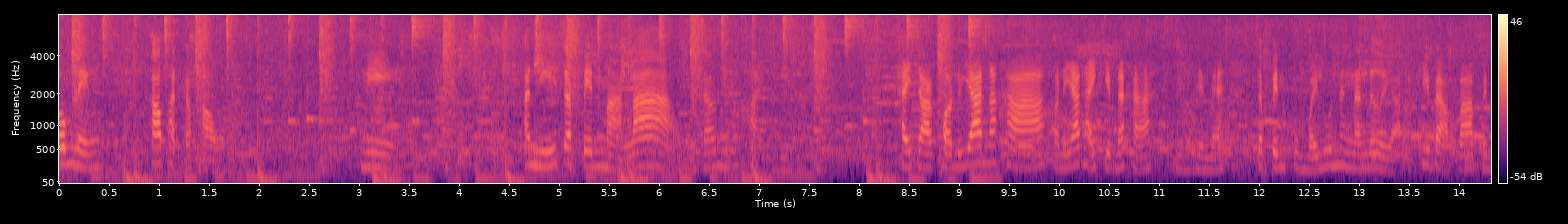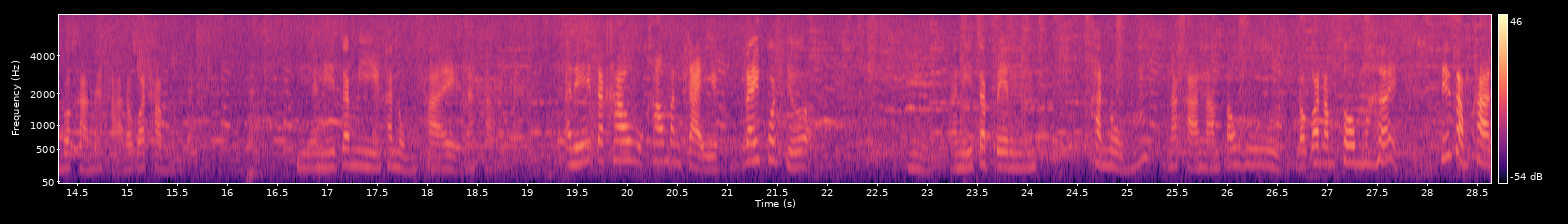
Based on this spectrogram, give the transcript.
ต้มเล้ง ข้าวผัดกะเพรา นี่ อันนี้จะเป็นหมาล่า โอ้โห เจ้านี้ก็ขายดีนะใครจะขออนุญาตนะคะ ขออนุญาตถ่ายคลิปนะคะนี่เห็นไหม จะเป็นกลุ่มวัยรุ่นทั้งนั้นเลยอะที่แบบว่าเป็นพ่อค้าแม่ค้าแล้วก็ทำนี่อันนี้จะมีขนมไทยนะคะ อันนี้จะเข้าข้าวมันไก่ได้โคตรเยอะ นี่อันนี้จะเป็นขนมนะคะ น้ำเต้าหู้ แล้วก็น้ำส้มเฮ้ยที่สำคัญ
